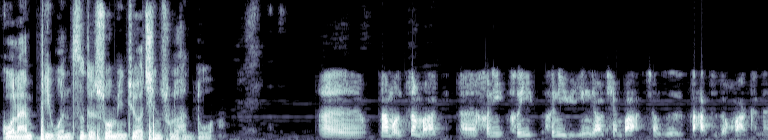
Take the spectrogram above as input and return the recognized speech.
果然比文字的说明就要清楚了很多。嗯，那么这么呃，和你和你和你语音聊天吧，这样子打字的话，可能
